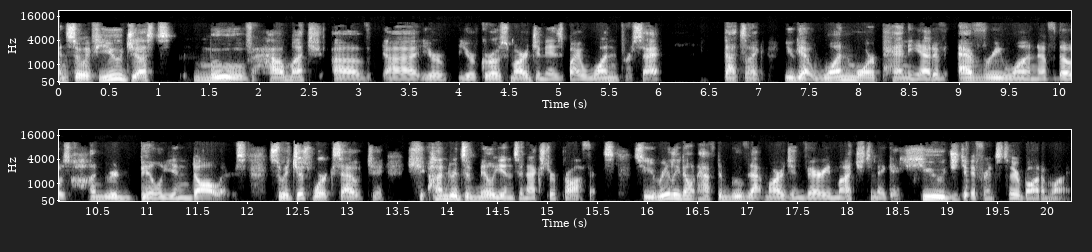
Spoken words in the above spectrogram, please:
And so if you just move how much of uh, your your gross margin is by one percent, that's like you get one more penny out of every one of those hundred billion dollars. So it just works out to hundreds of millions in extra profits. So you really don't have to move that margin very much to make a huge difference to their bottom line.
